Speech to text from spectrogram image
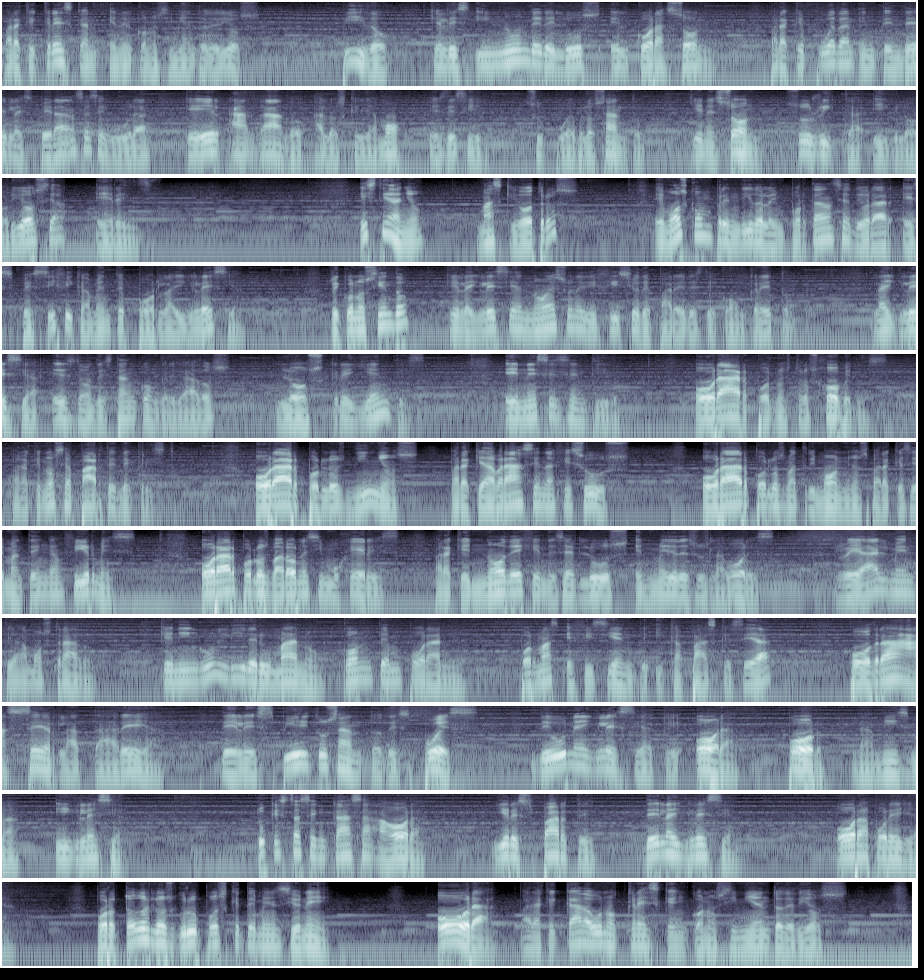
para que crezcan en el conocimiento de Dios. Pido que les inunde de luz el corazón para que puedan entender la esperanza segura que Él ha dado a los que llamó, es decir, su pueblo santo, quienes son su rica y gloriosa herencia. Este año, más que otros, hemos comprendido la importancia de orar específicamente por la iglesia, reconociendo que la iglesia no es un edificio de paredes de concreto. La iglesia es donde están congregados los creyentes. En ese sentido, orar por nuestros jóvenes para que no se aparten de Cristo. Orar por los niños para que abracen a Jesús. Orar por los matrimonios para que se mantengan firmes. Orar por los varones y mujeres para que no dejen de ser luz en medio de sus labores. Realmente ha mostrado que ningún líder humano contemporáneo por más eficiente y capaz que sea, podrá hacer la tarea del Espíritu Santo después de una iglesia que ora por la misma iglesia. Tú que estás en casa ahora y eres parte de la iglesia, ora por ella, por todos los grupos que te mencioné. Ora para que cada uno crezca en conocimiento de Dios,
